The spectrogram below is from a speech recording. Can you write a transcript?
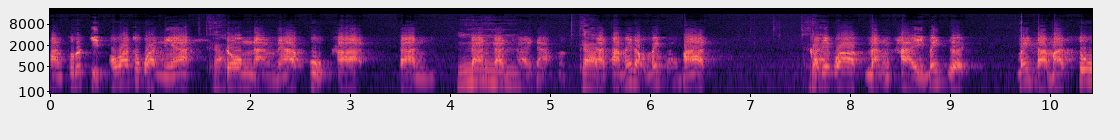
ทางธุรกิจ เพราะว่าทุกวันเนี้ยครับโรงหนังนะครับผูกขาดการอืมการการฉายหนังครับนะทำให้เราไม่สามารถ ครัเขาบเรียกว่าหนังไทยไม่เกิด ไม่สามารถสู้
